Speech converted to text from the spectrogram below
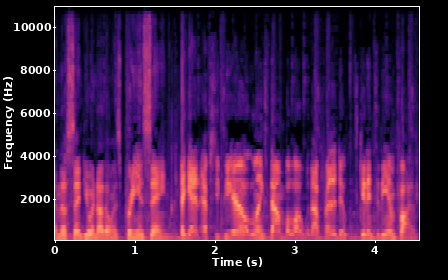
and they'll send you another one. It's pretty insane. Again, FCP Euro, links down below. Without further ado, let's get into the M5.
